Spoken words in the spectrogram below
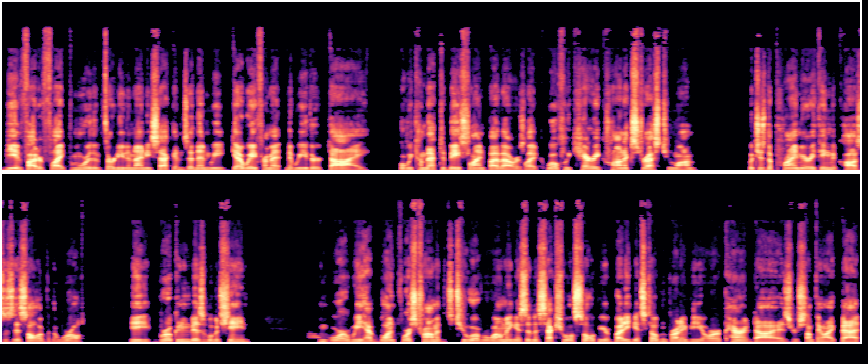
be in fight or flight for more than 30 to 90 seconds, and then we get away from it and then we either die or we come back to baseline five hours later. Well, if we carry chronic stress too long, which is the primary thing that causes this all over the world, the broken invisible machine, um, or we have blunt force trauma that's too overwhelming, as in a sexual assault, your buddy gets killed in front of you, or a parent dies, or something like that,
